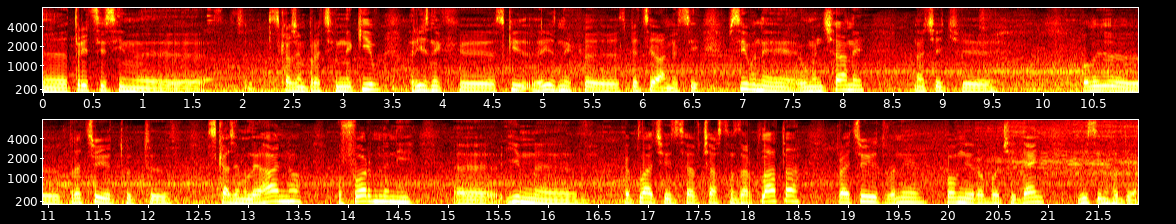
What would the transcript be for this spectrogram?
е, 37, е, скажімо, працівників різних, різних спеціальностей. Всі вони уманчани, значить, працюють тут, скажімо, легально, оформлені, їм виплачується вчасна зарплата, працюють вони повний робочий день 8 годин.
